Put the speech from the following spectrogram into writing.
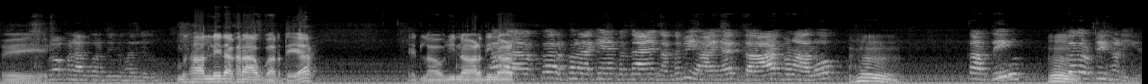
ਤੇ ਉਹ ਖਰਾਬ ਕਰਦੀ ਮਸਾਲੇ ਨੂੰ। ਮਸਾਲੇ ਤਾਂ ਖਰਾਬ ਕਰਦੇ ਆ। ਇਹ ਲਓ ਜੀ ਨਾਲ ਦੀ ਨਾਲ ਘਰ- ਘਰ ਪਰ ਆ ਕੇ ਐਂ ਬੰਦਾ ਐ ਕਹਿੰਦਾ ਵੀ ਹਾਏ ਹਾਏ ਦਾਲ ਬਣਾ ਲਓ। ਹੂੰ। ਘਰ ਦੀ ਹੂੰ। ਉਹਦੇ ਨਾਲ ਰੋਟੀ ਖਾਣੀ ਹੈ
